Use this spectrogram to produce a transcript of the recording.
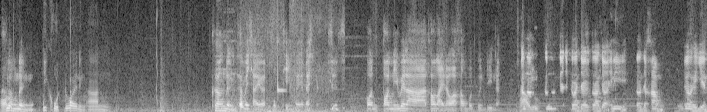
อ๋อเครื่องหนึ่ง ที่ขุดด้วยหนึ่งอัน เครื่องหนึ่งถ้าไม่ใช้ก็ถูกทิ้งไปนะตอนตอนนี้เวลาเท่าไหร่แล้วอะข้างบนพื้นดินอะเช้าอยู่กำลังจะกำลังจะกำลังจะไอ้นี่กำลังจะค่ำกำลังจะเย็น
